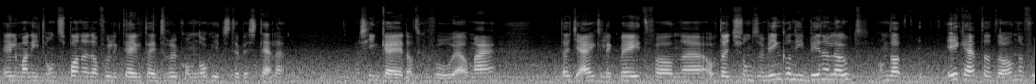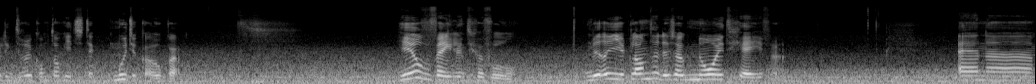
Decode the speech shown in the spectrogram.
helemaal niet ontspannen. Dan voel ik de hele tijd druk om nog iets te bestellen. Misschien ken je dat gevoel wel. Maar dat je eigenlijk weet van, uh, of dat je soms een winkel niet binnenloopt, omdat ik heb dat dan, dan voel ik druk om toch iets te moeten kopen. Heel vervelend gevoel. wil je je klanten dus ook nooit geven. En um,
